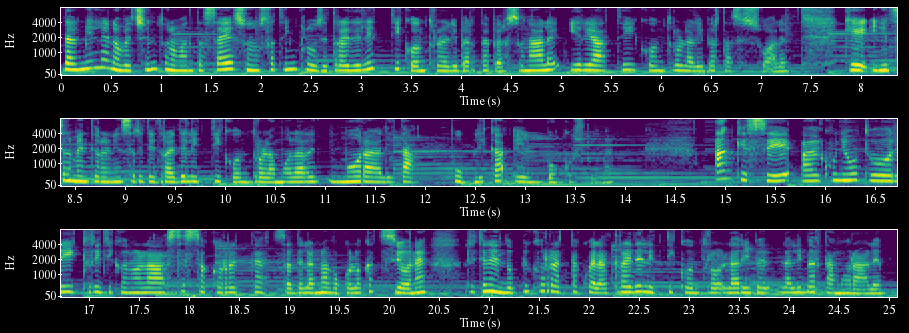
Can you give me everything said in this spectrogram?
Dal 1996 sono stati inclusi tra i delitti contro la libertà personale i reati contro la libertà sessuale, che inizialmente erano inseriti tra i delitti contro la moralità pubblica e il buon costume. Anche se alcuni autori criticano la stessa correttezza della nuova collocazione, ritenendo più corretta quella tra i delitti contro la, liber- la libertà morale,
